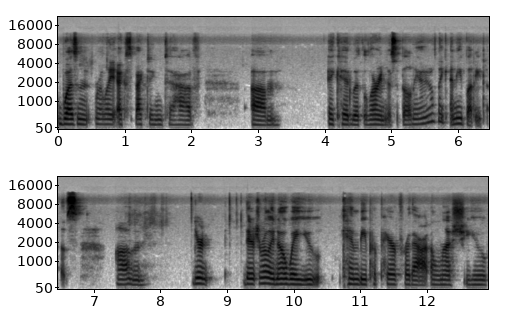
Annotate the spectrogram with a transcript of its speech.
wasn't really expecting to have um, a kid with a learning disability. I don't think anybody does. Um, there's really no way you can be prepared for that unless you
